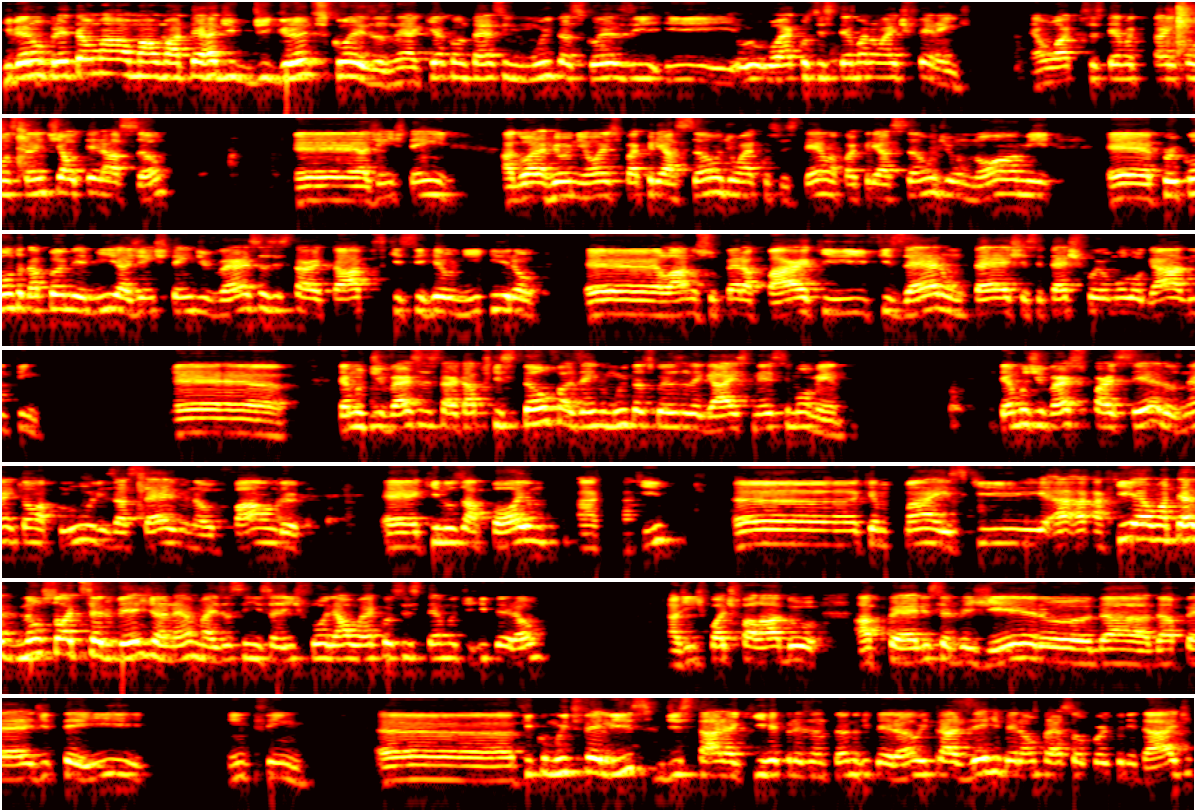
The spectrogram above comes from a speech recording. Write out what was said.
Ribeirão Preto é uma, uma, uma terra de, de, grandes coisas, né? Aqui acontecem muitas coisas e, e o, o ecossistema não é diferente. É um ecossistema que está em constante alteração. É, a gente tem agora reuniões para criação de um ecossistema, para criação de um nome. É, por conta da pandemia, a gente tem diversas startups que se reuniram é, lá no Supera Park e fizeram um teste. Esse teste foi homologado, enfim. É, temos diversas startups que estão fazendo muitas coisas legais nesse momento. Temos diversos parceiros, né? Então, a Pluris, a Semina, o Founder, é, que nos apoiam aqui. Uh, que mais? Que a, aqui é uma terra não só de cerveja, né? Mas assim, se a gente for olhar o ecossistema de Ribeirão, a gente pode falar do APL cervejeiro, da, da APL de TI, enfim. Uh, fico muito feliz de estar aqui representando Ribeirão e trazer Ribeirão para essa oportunidade.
